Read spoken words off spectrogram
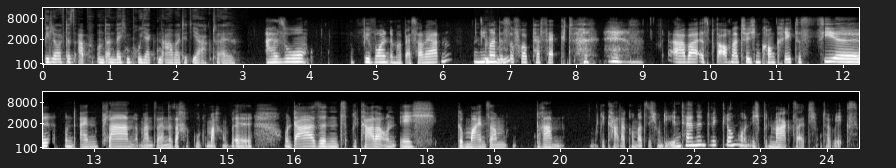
Wie läuft das ab und an welchen Projekten arbeitet ihr aktuell? Also, wir wollen immer besser werden. Niemand mhm. ist sofort perfekt. Aber es braucht natürlich ein konkretes Ziel und einen Plan, wenn man seine Sache gut machen will. Und da sind Ricarda und ich gemeinsam dran. Ricarda kümmert sich um die interne Entwicklung und ich bin marktseitig unterwegs.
